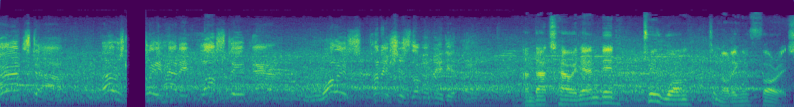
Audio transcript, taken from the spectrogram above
Burns down. Moseley had it, lost it, and Wallace punishes them immediately. And that's how it ended 2 1 to Nottingham Forest.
